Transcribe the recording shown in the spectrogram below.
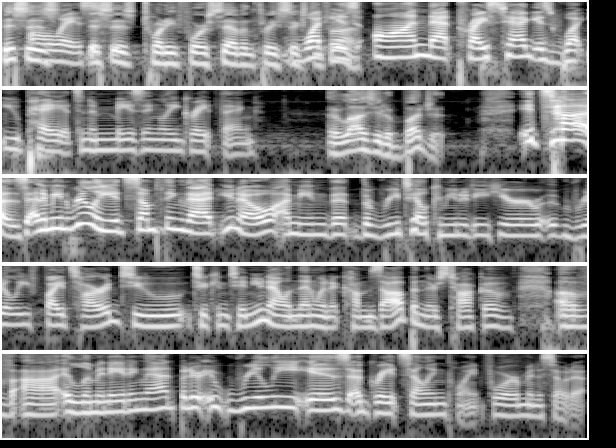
this is always. this is 24 7 365 What is on that price tag is what you pay. It's an amazingly great thing. it allows you to budget It does. And I mean, really, it's something that, you know, I mean, that the retail community here really fights hard to to continue now and then when it comes up and there's talk of, of uh, eliminating that. But it it really is a great selling point for Minnesota.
